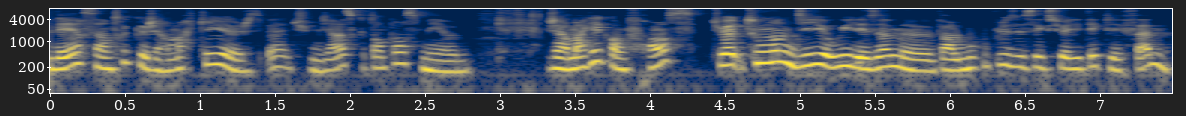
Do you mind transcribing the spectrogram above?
d'ailleurs, c'est un truc que j'ai remarqué, je sais pas, tu me diras ce que tu en penses, mais j'ai remarqué qu'en France, tu vois, tout le monde dit: «Oui, les hommes, parlent beaucoup plus de sexualité que les femmes».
